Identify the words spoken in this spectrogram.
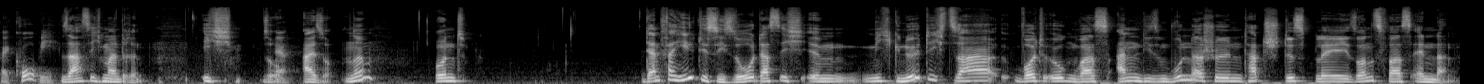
Bei Kobi? Saß ich mal drin. Ich, so, ja. also, ne? Und dann verhielt es sich so, dass ich ähm, mich genötigt sah, wollte irgendwas an diesem wunderschönen Touch-Display, sonst was ändern.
